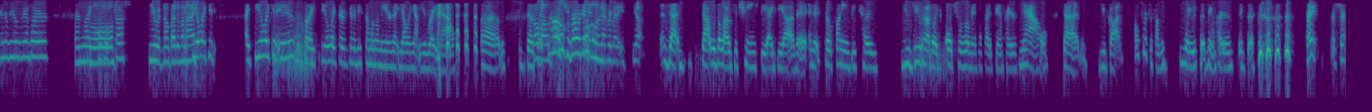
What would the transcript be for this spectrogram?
Interview with a Vampire and like Oh, other stuff. You would know better than I. I feel like it. I feel like it is, but I feel like there's going to be someone on the internet yelling at me right now. um, that's oh like, well, no, she wrote it, and everybody. Yeah. that that was allowed to change the idea of it. And it's so funny because you do have like ultra romanticized vampires now that you've got all sorts of fun ways that vampires exist. Right. For sure.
